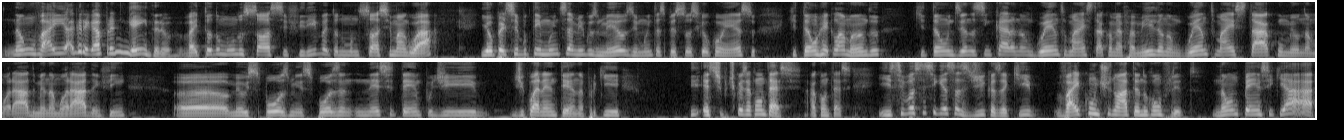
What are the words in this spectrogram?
não vai agregar para ninguém, entendeu? Vai todo mundo só se ferir, vai todo mundo só se magoar. E eu percebo que tem muitos amigos meus e muitas pessoas que eu conheço que estão reclamando, que estão dizendo assim, cara, não aguento mais estar com a minha família, não aguento mais estar com o meu namorado, minha namorada, enfim, uh, meu esposo, minha esposa, nesse tempo de, de quarentena. Porque esse tipo de coisa acontece, acontece. E se você seguir essas dicas aqui, vai continuar tendo conflito. Não pense que, ah,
